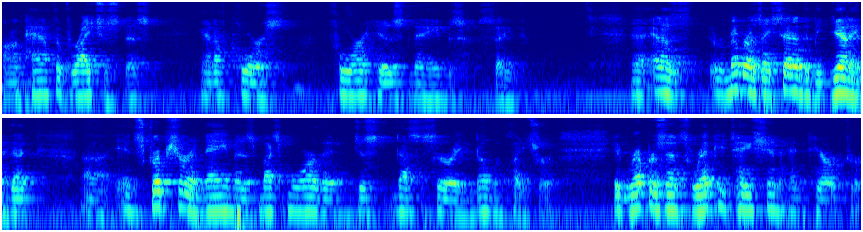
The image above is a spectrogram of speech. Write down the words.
on a path of righteousness and, of course, for His name's sake. And as, remember, as I said in the beginning, that uh, in Scripture, a name is much more than just necessary nomenclature. It represents reputation and character.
